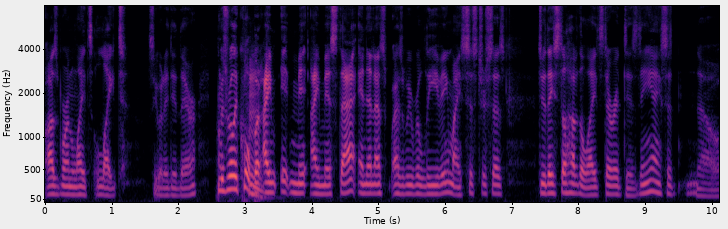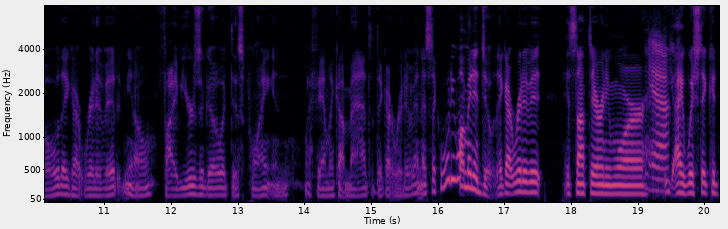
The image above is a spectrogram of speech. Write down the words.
Osborne Lights Light. See what I did there? It was really cool, but Hmm. I it I missed that. And then as as we were leaving, my sister says, do they still have the lights there at Disney? I said, no, they got rid of it, you know, five years ago at this point, and my family got mad that they got rid of it. And it's like, what do you want me to do? They got rid of it. It's not there anymore. Yeah. I wish they could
